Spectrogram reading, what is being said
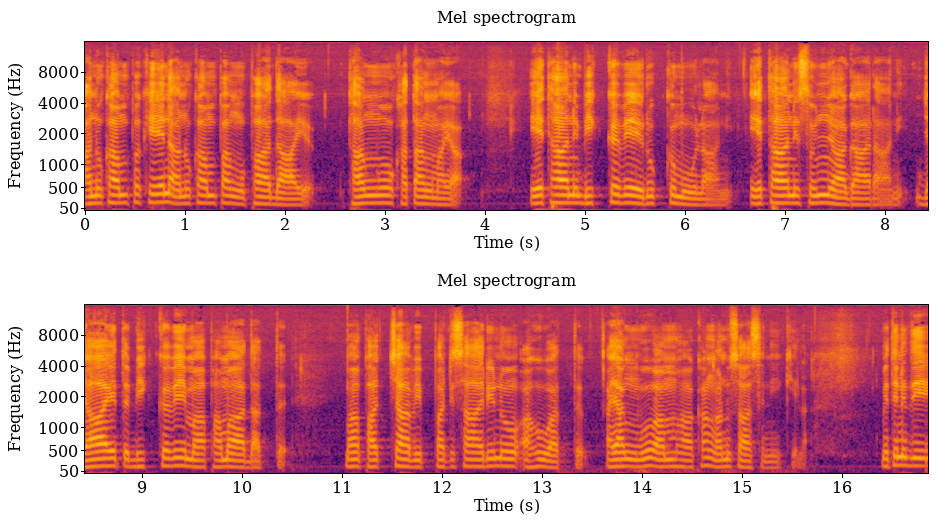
අනුකම්පකේන අනුකම්පං උපාදාය. තං වූ කතං මය. ඒතානි භික්කවේ රුක්ක මූලානි ඒතානි ශුඤ්ඤාගාරානි ජායත භික්කවේ මා පමාදත්ත. මා පච්චා විප්පටිසාරිනෝ අහුවත්ත. අයං වූ අම්හාකං අනුශාසනී කියලා. මෙතනදී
